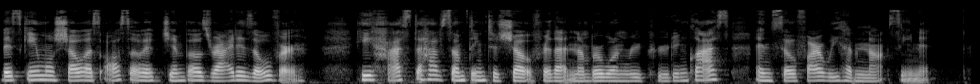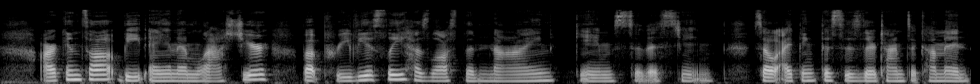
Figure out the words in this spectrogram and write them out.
This game will show us also if Jimbo's ride is over. He has to have something to show for that number one recruiting class, and so far we have not seen it. Arkansas beat A&M last year, but previously has lost the nine games to this team. So I think this is their time to come in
